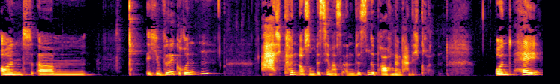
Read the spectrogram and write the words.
Und ähm, ich will gründen. Ah, ich könnte noch so ein bisschen was an Wissen gebrauchen, dann kann ich gründen. Und hey,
